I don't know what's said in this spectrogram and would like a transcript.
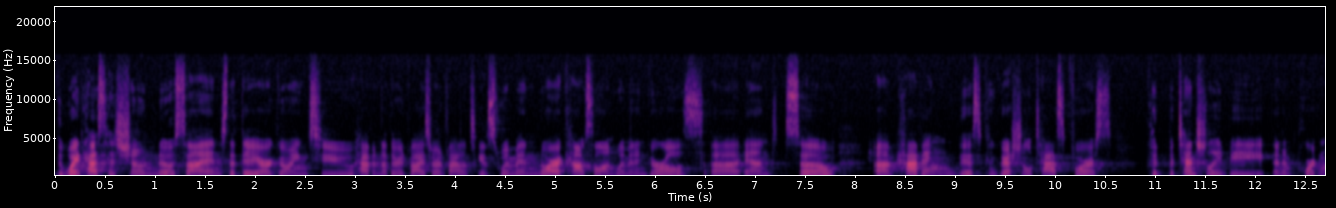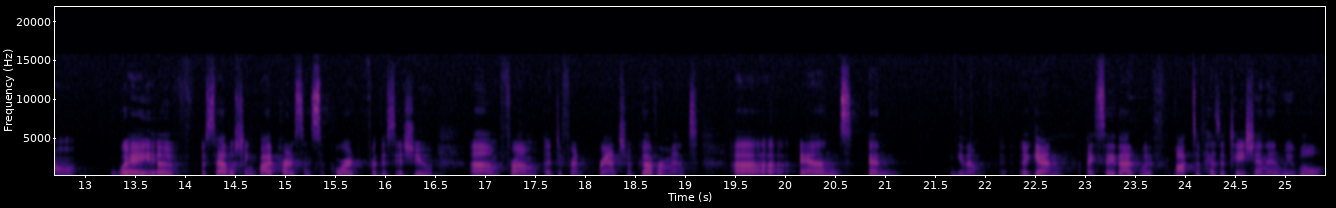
The White House has shown no signs that they are going to have another advisor on violence against women, nor a council on women and girls. Uh, and so um, having this congressional task force could potentially be an important way of establishing bipartisan support for this issue um, from a different branch of government. Uh, and, and, you know, again, I say that with lots of hesitation, and we will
